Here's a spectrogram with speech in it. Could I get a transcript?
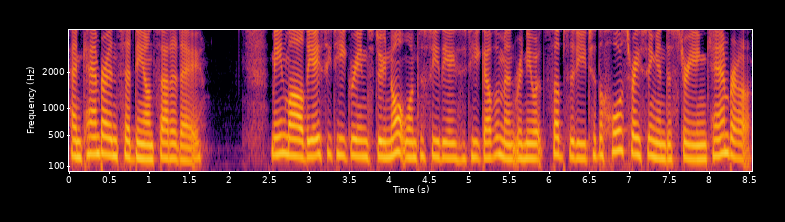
and Canberra and Sydney on Saturday. Meanwhile, the ACT Greens do not want to see the ACT government renew its subsidy to the horse racing industry in Canberra.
